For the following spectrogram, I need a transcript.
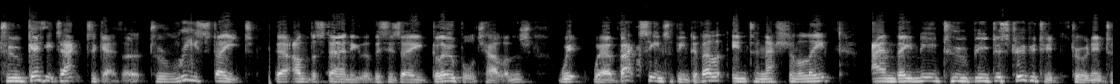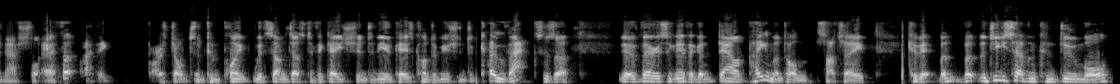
to get its act together, to restate their understanding that this is a global challenge where vaccines have been developed internationally and they need to be distributed through an international effort. I think Boris Johnson can point with some justification to the UK's contribution to COVAX as a you know, very significant down payment on such a commitment, but the G7 can do more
